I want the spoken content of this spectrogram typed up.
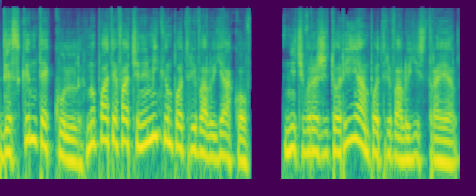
Descântecul nu poate face nimic împotriva lui Iacov, nici vrăjitoria împotriva lui Israel.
